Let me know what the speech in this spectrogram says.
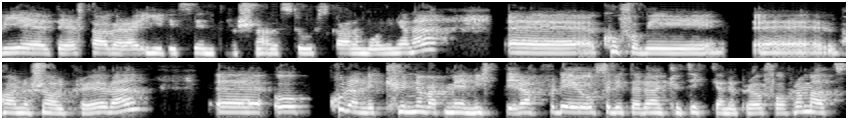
vi er deltakere i disse internasjonale storskalamålingene. Eh, hvorfor vi eh, har nasjonale prøver. Eh, og hvordan det kunne vært mer nyttig. Da. For det er jo også litt av den kritikken jeg prøver å få fram. at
